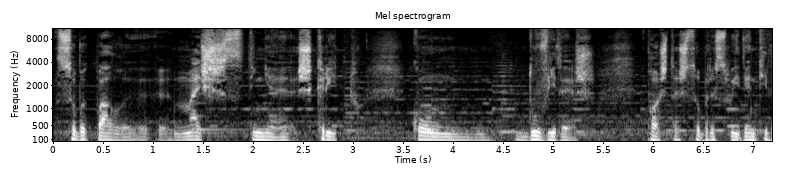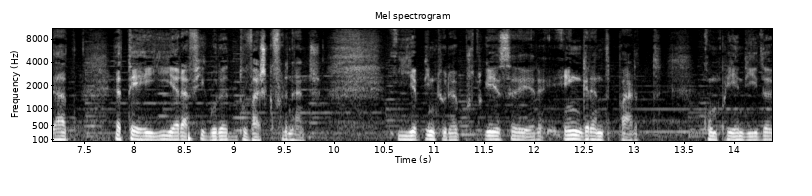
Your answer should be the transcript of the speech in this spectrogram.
sobre a qual eh, mais se tinha escrito com dúvidas postas sobre a sua identidade, até aí era a figura do Vasco Fernandes. E a pintura portuguesa era, em grande parte, compreendida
